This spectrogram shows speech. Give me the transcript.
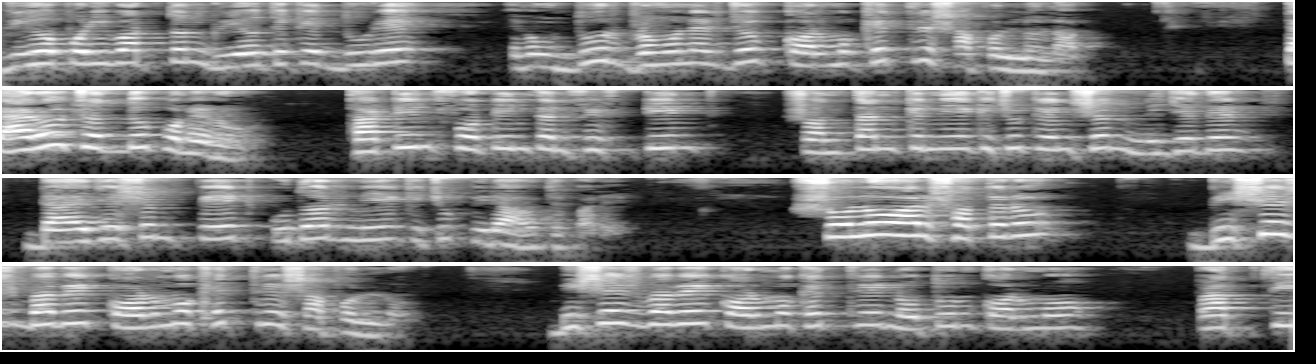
গৃহ পরিবর্তন, গৃহ থেকে দূরে এবং দূর ভ্রমণের যোগ কর্মক্ষেত্রে সাফল্য লাভ। তেরো, চোদ্দ, পনেরো থার্টিন্থ ফোরটিন্থ অ্যান্ড ফিফটিন্থ সন্তানকে নিয়ে কিছু টেনশন নিজেদের ডাইজেশন পেট, উদর নিয়ে কিছু পীড়া হতে পারে। ষোলো আর সতেরো, বিশেষভাবে কর্মক্ষেত্রে সাফল্য। বিশেষভাবে কর্মক্ষেত্রে নতুন কর্ম প্রাপ্তি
